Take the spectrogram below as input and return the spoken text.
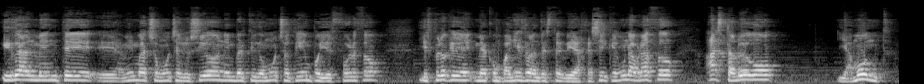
y realmente eh, a mí me ha hecho mucha ilusión, he invertido mucho tiempo y esfuerzo y espero que me acompañéis durante este viaje. Así que un abrazo, hasta luego y Amunt.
